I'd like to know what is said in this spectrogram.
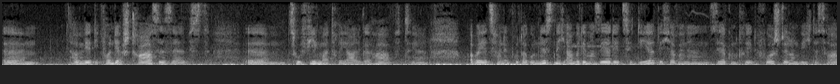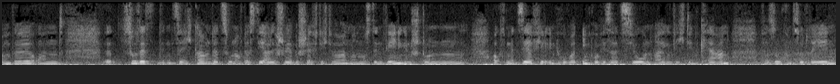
ähm, haben wir die, von der Straße selbst ähm, zu viel Material gehabt. Ja. Aber jetzt von den Protagonisten, ich arbeite immer sehr dezidiert. Ich habe eine sehr konkrete Vorstellung, wie ich das haben will. Und äh, zusätzlich kam dazu noch, dass die alle schwer beschäftigt waren. Man musste in wenigen Stunden auch mit sehr viel Impro Improvisation eigentlich den Kern versuchen zu drehen,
